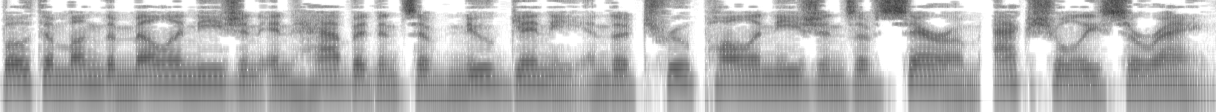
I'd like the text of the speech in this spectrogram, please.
both among the Melanesian inhabitants of New Guinea and the true Polynesians of Seram actually Serang,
